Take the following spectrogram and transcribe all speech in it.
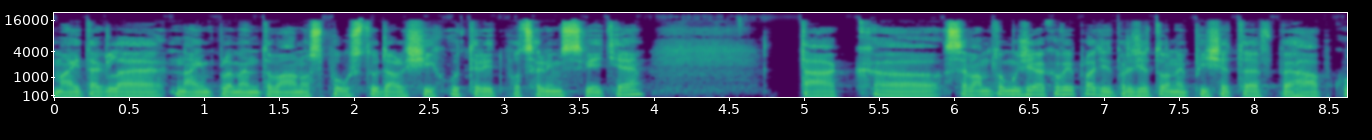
mají takhle naimplementováno spoustu dalších utilit po celém světě, tak eh, se vám to může jako vyplatit, protože to nepíšete v PHP,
